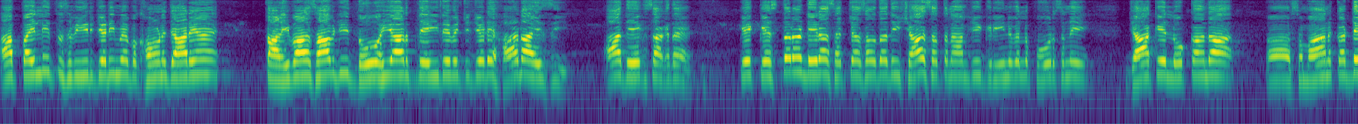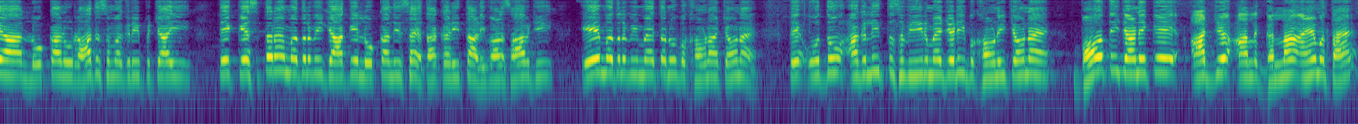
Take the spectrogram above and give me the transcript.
ਆ ਪਹਿਲੀ ਤਸਵੀਰ ਜਿਹੜੀ ਮੈਂ ਵਿਖਾਉਣ ਜਾ ਰਿਹਾ ਹਾਂ ਢਾਲੀਵਾਲ ਸਾਹਿਬ ਜੀ 2023 ਦੇ ਵਿੱਚ ਜਿਹੜੇ ਹੜ੍ਹ ਆਏ ਸੀ, ਆਹ ਦੇਖ ਸਕਦਾ ਕਿ ਕਿਸ ਤਰ੍ਹਾਂ ਡੇਰਾ ਸੱਚਾ ਸੌਦਾ ਦੀ ਸ਼ਾਹ ਸਤਨਾਮ ਜੀ ਗ੍ਰੀਨਵਿਲ ਫੋਰਸ ਨੇ ਜਾ ਕੇ ਲੋਕਾਂ ਦਾ ਸਮਾਨ ਕੱਢਿਆ, ਲੋਕਾਂ ਨੂੰ ਰਾਹਤ ਸਮੱਗਰੀ ਪਹੁੰਚਾਈ ਤੇ ਕਿਸ ਤਰ੍ਹਾਂ ਮਤਲਬ ਵੀ ਜਾ ਕੇ ਲੋਕਾਂ ਦੀ ਸਹਾਇਤਾ ਕਰੀ ਢਾਲੀਵਾਲ ਸਾਹਿਬ ਜੀ ਇਹ ਮਤਲਬ ਵੀ ਮੈਂ ਤੈਨੂੰ ਵਿਖਾਉਣਾ ਚਾਹੁੰਦਾ ਹੈ। ਤੇ ਉਦੋਂ ਅਗਲੀ ਤਸਵੀਰ ਮੈਂ ਜਿਹੜੀ ਵਿਖਾਉਣੀ ਚਾਹੁੰਦਾ ਬਹੁਤ ਹੀ ਜਾਣੇ ਕਿ ਅੱਜ ਅਲ- ਗੱਲਾਂ ਅਹਿਮਤ ਹੈ,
